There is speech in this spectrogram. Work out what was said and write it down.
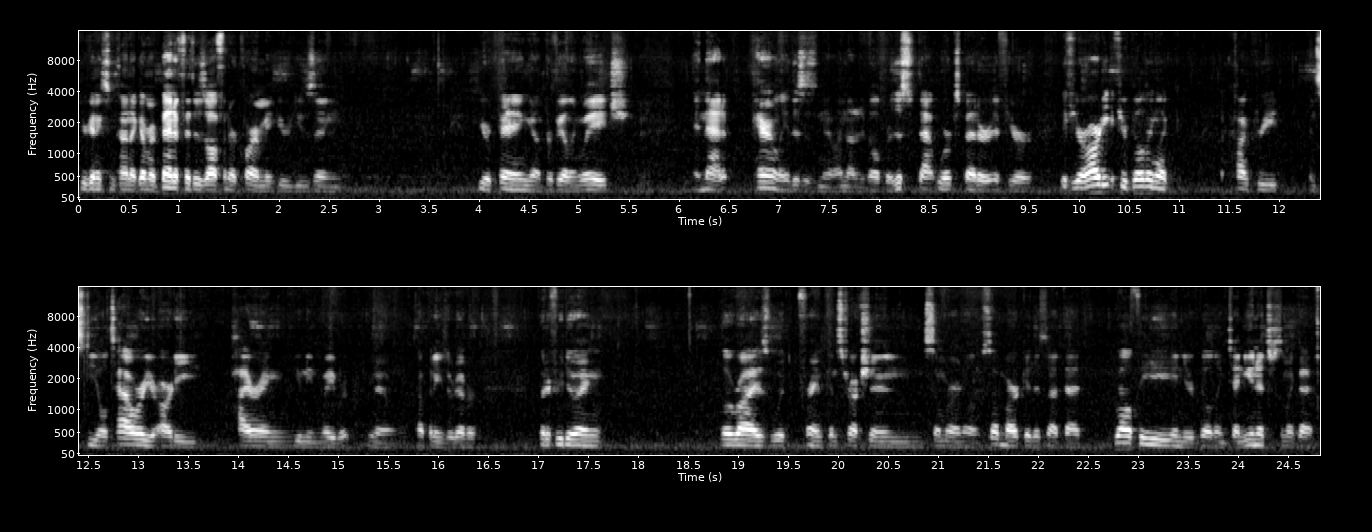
you're getting some kind of government benefit, there's often a requirement you're using, you're paying a prevailing wage, and that apparently this is know I'm not a developer. This that works better if you're if you're already if you're building like a concrete and steel tower, you're already hiring union labor, you know, companies or whatever. But if you're doing low-rise wood frame construction somewhere in a submarket that's not that wealthy, and you're building ten units or something like that,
